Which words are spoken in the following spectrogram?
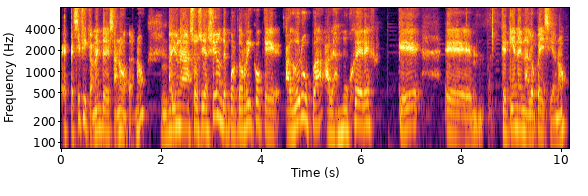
específicamente de esa nota, ¿no? Hay una asociación de Puerto Rico que agrupa a las mujeres que eh, que tienen alopecia, ¿no?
